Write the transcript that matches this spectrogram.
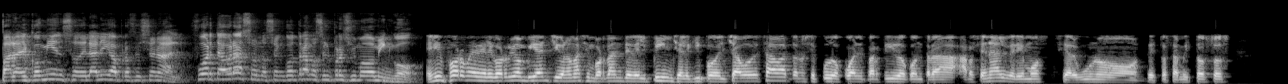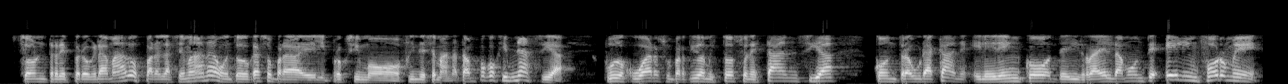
para el comienzo de la liga profesional. Fuerte abrazo, nos encontramos el próximo domingo. El informe del Gorrión Bianchi lo más importante del pinche, el equipo del Chavo de Sábado, no se pudo jugar el partido contra Arsenal, veremos si alguno de estos amistosos son reprogramados para la semana o en todo caso para el próximo fin de semana. Tampoco Gimnasia pudo jugar su partido amistoso en estancia contra Huracán, el elenco de Israel Damonte. El informe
